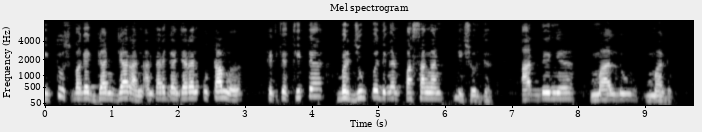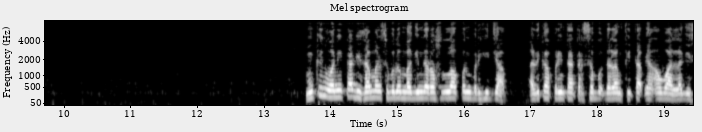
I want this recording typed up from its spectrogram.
itu sebagai ganjaran antara ganjaran utama ketika kita berjumpa dengan pasangan di syurga adanya malu-malu Mungkin wanita di zaman sebelum baginda Rasulullah pun berhijab. Adakah perintah tersebut dalam kitab yang awal lagi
